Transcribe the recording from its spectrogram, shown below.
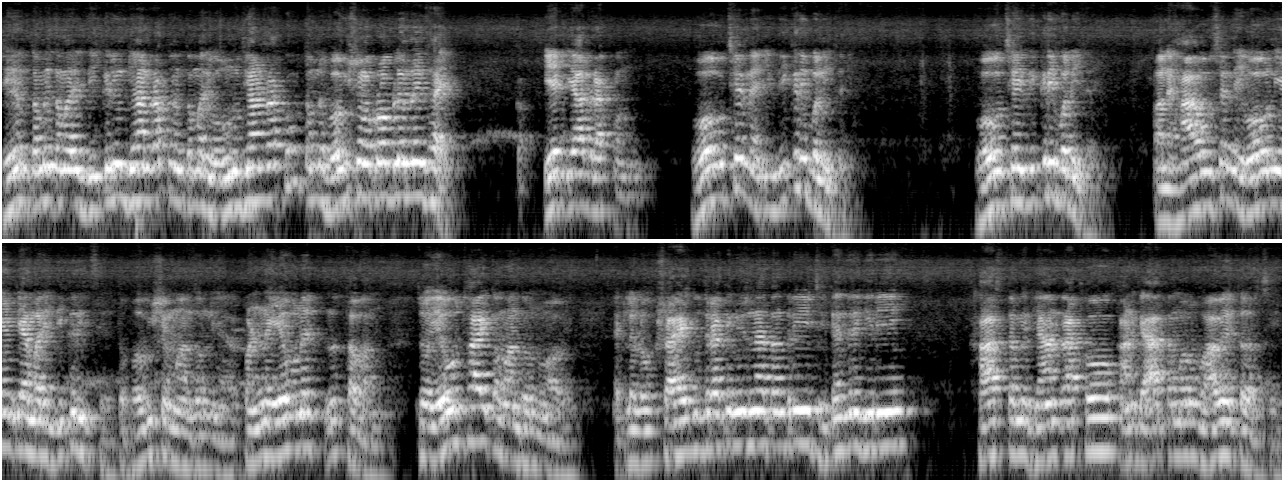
જેમ તમે તમારી દીકરીનું ધ્યાન રાખો, એમ તમારી વહુનું ધ્યાન રાખો. તમને ભવિષ્યમાં પ્રોબ્લેમ નહીં થાય. એક યાદ રાખવાનું. વહુ છે ને એ દીકરી બની જાય. વહુ છે એ દીકરી બની જાય. અને હાવ છે ને વહુની એમ કે આ મારી દીકરી છે. તો ભવિષ્ય વાંધો નહીં આવે. પણ એવું નથી થવાનું. જો એવું થાય તો વાંધો ન આવે. એટલે લોકશાહી ગુજરાતી ન્યૂઝના તંત્રી, જીતેન્દ્રગીરી, ખાસ તમે ધ્યાન રાખો, કારણ કે આ તમારું વાવેતર છે.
